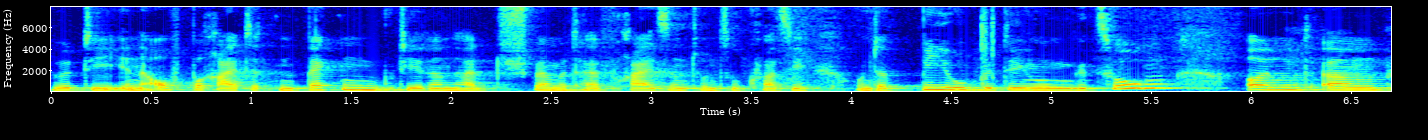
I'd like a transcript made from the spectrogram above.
wird die in aufbereiteten Becken, die dann halt schwermetallfrei sind und so quasi unter Biobedingungen gezogen. Und ähm,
